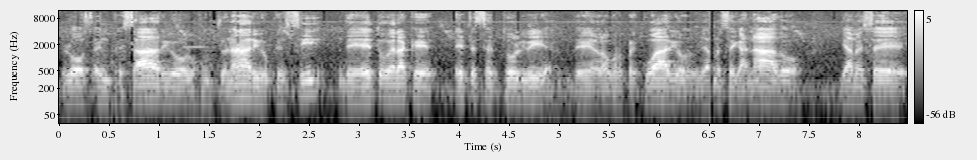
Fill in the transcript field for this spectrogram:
los empresarios, los funcionarios, que sí, de esto era que este sector vivía, del agropecuario, llámese ganado, llámese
